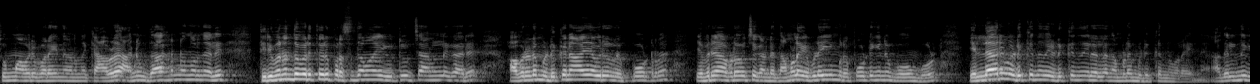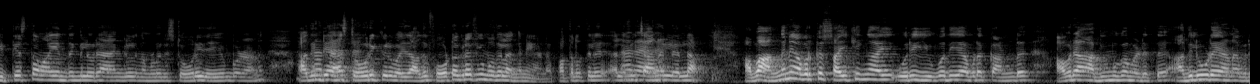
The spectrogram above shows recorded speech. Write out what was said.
ചുമ്മാ അവർ പറയുന്നതാണെന്നൊക്കെ. അവിടെ അതിന് ഉദാഹരണം എന്ന് പറഞ്ഞാൽ തിരുവനന്തപുരത്തെ ഒരു പ്രസിദ്ധമായ യൂട്യൂബ് ചാനലുകാർ അവരുടെ മിടുക്കനായ ഒരു റിപ്പോർട്ടർ ഇവരെ അവിടെ വെച്ച് കണ്ടത് നമ്മൾ എവിടെയും റിപ്പോർട്ടിങ്ങിന് പോകുമ്പോൾ എല്ലാവരും എടുക്കുന്നത് എടുക്കുന്നതിലല്ല നമ്മുടെ മിടുക്കെന്ന് പറയുന്നത്. അതിൽ നിന്ന് വ്യത്യസ്തമായ എന്തെങ്കിലും ഒരു ആംഗിൾ നമ്മളൊരു സ്റ്റോറി ചെയ്യുമ്പോഴാണ് അതിന്റെ ആ സ്റ്റോറിക്ക് ഒരു വൈദ്യുതി അത് ഫോട്ടോഗ്രാഫി മുതൽ അങ്ങനെയാണ്. പത്രത്തിൽ അല്ലെങ്കിൽ ചാനലിലെല്ലാം അപ്പോൾ അങ്ങനെ അവർക്ക് സ്ട്രൈക്കിംഗ് ആയി ഒരു യുവതിയെ അവിടെ കണ്ട് അവർ ആ അഭിമുഖമെടുത്ത് അതിലൂടെയാണ് അവർ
